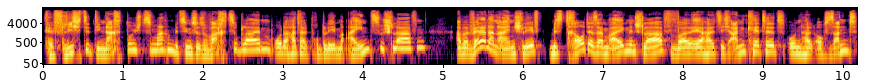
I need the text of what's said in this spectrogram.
verpflichtet, die Nacht durchzumachen, beziehungsweise wach zu bleiben oder hat halt Probleme einzuschlafen. Aber wenn er dann einschläft, misstraut er seinem eigenen Schlaf, weil er halt sich ankettet und halt auch Sand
